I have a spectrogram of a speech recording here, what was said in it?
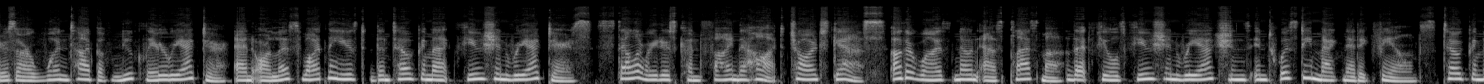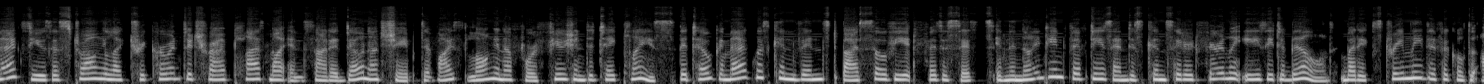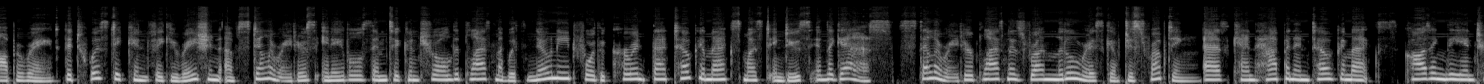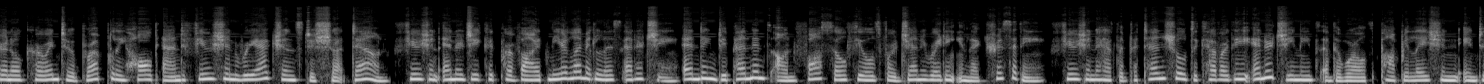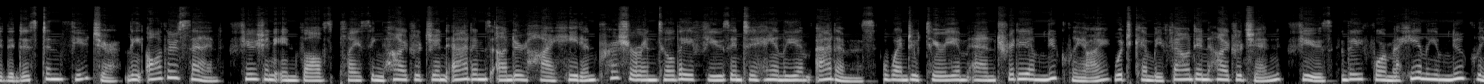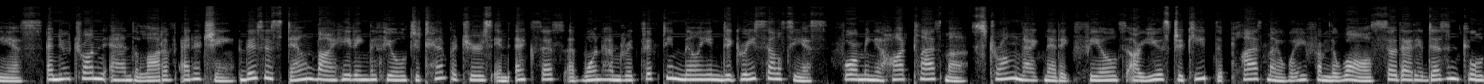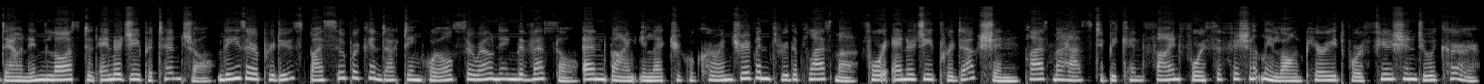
Stellarators are one type of nuclear reactor and are less widely used than tokamak fusion reactors. Stellarators confine the hot charged gas, otherwise known as plasma, that fuels fusion reactions in twisty magnetic fields. Tokamaks use a strong electric current to trap plasma inside a donut-shaped device long enough for fusion to take place. The tokamak was convinced by Soviet physicists in the 1950s and is considered fairly easy to build, but extremely difficult to operate the twisted configuration of stellarators enables them to control the plasma with no need for the current that tokamaks must induce in the gas. Stellarator plasmas run little risk of disrupting, as can happen in tokamaks, causing the internal current to abruptly halt and fusion reactions to shut down. Fusion energy could provide near limitless energy, ending dependence on fossil fuels for generating electricity. Fusion has the potential to cover the energy needs of the world's population into the distant future. The author said, fusion involves placing hydrogen atoms under high heat and pressure until they fuse into helium atoms. When deuterium and tritium nuclei, which can be found in hydrogen, fuse, they form a helium nucleus, a neutron and a lot of energy. This is down by heating the fuel to temperatures in excess of 150 million degrees Celsius, forming a hot plasma. Strong magnetic fields are used to keep the plasma away from the walls so that it doesn't cool down in lost exhausted energy potential. These are produced by superconducting coils surrounding the vessel and by an electrical current driven through the plasma. For energy production, plasma has to be confined for sufficiently long period for fusion to occur.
